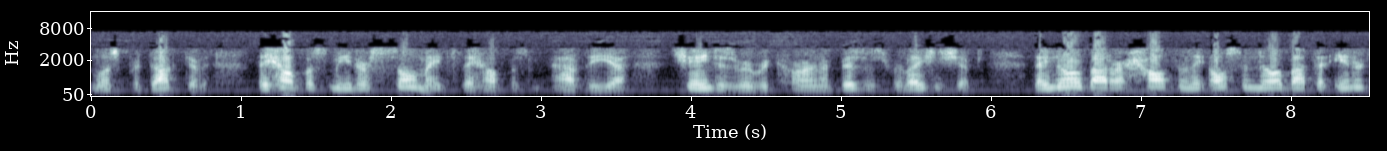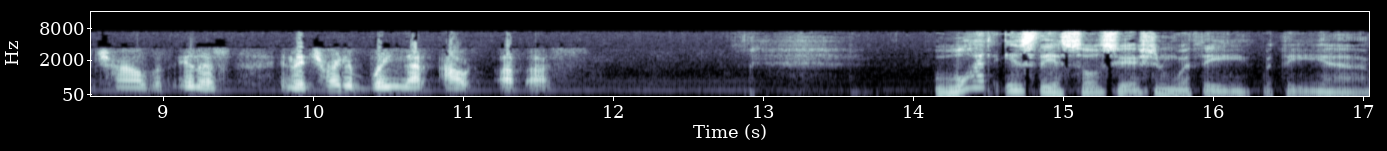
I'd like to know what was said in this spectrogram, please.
most productive. They help us meet our soulmates. They help us have the uh, changes we require in our business relationships. They know about our health, and they also know about that inner child within us, and they try to bring that out of us. What is the association with the with the uh,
